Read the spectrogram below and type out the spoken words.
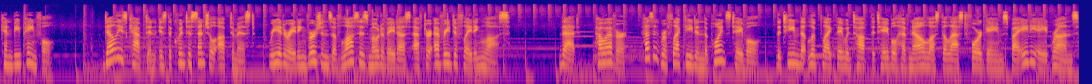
can be painful. Delhi's captain is the quintessential optimist, reiterating versions of losses motivate us after every deflating loss. That, however, hasn't reflected in the points table. The team that looked like they would top the table have now lost the last four games by 88 runs,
